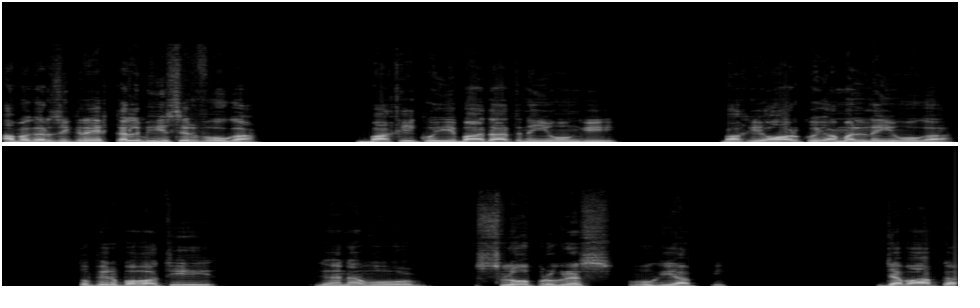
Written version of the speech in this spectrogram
اب اگر ذکر قلب ہی صرف ہوگا، باقی کوئی عبادات نہیں ہوں گی، باقی اور کوئی عمل نہیں ہوگا، تو پھر بہت ہی جو ہے نا وہ سلو پروگرس ہوگی آپ کی۔ جب آپ کا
